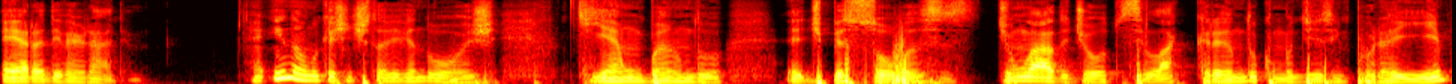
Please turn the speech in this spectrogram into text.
era de verdade. E não no que a gente está vivendo hoje, que é um bando eh, de pessoas de um lado e de outro se lacrando, como dizem por aí,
